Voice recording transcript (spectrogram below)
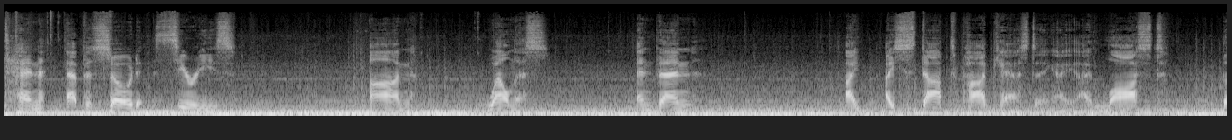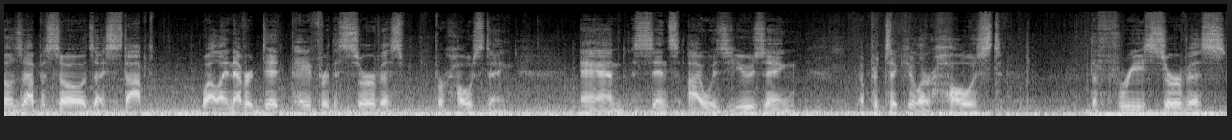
10 episode series on wellness. And then I, I stopped podcasting. I, I lost those episodes. I stopped, well, I never did pay for the service for hosting. And since I was using a particular host, the free service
